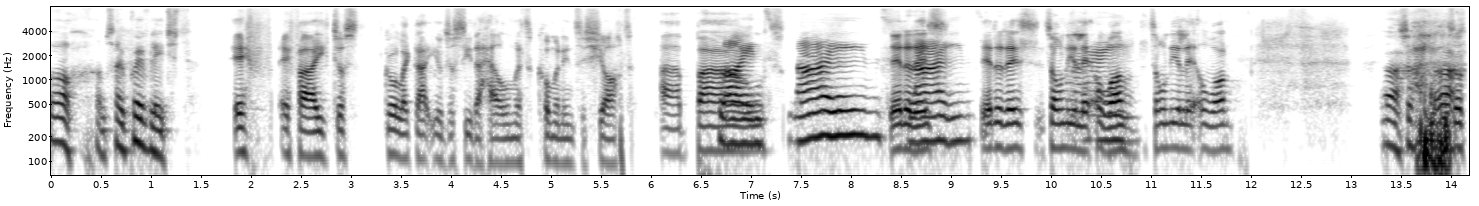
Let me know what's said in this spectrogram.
Oh, I'm so privileged. If if I just go like that, you'll just see the helmet coming into shot. About Lines, lines, There it is. lines. There it is. It's only a little one. It's only a little one. Ugh, So, ugh. so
